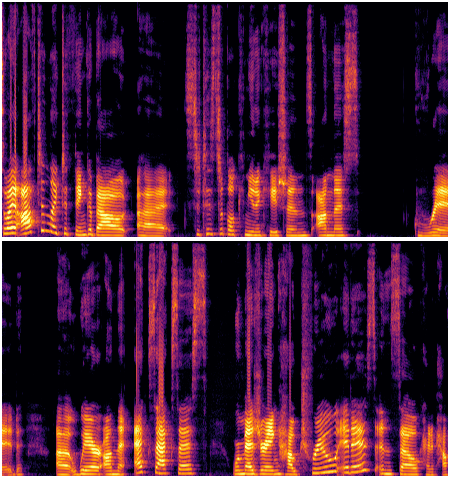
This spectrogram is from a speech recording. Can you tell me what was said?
So I often like to think about uh, statistical communications on this grid, uh, where on the x-axis we're measuring how true it is, and so kind of how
